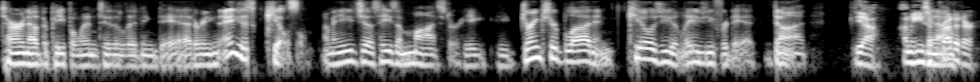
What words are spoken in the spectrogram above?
turn other people into the living dead or anything. He just kills them. I mean, he just he's a monster. He he drinks your blood and kills you and leaves you for dead. Done. Yeah, I mean he's you a know? predator.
